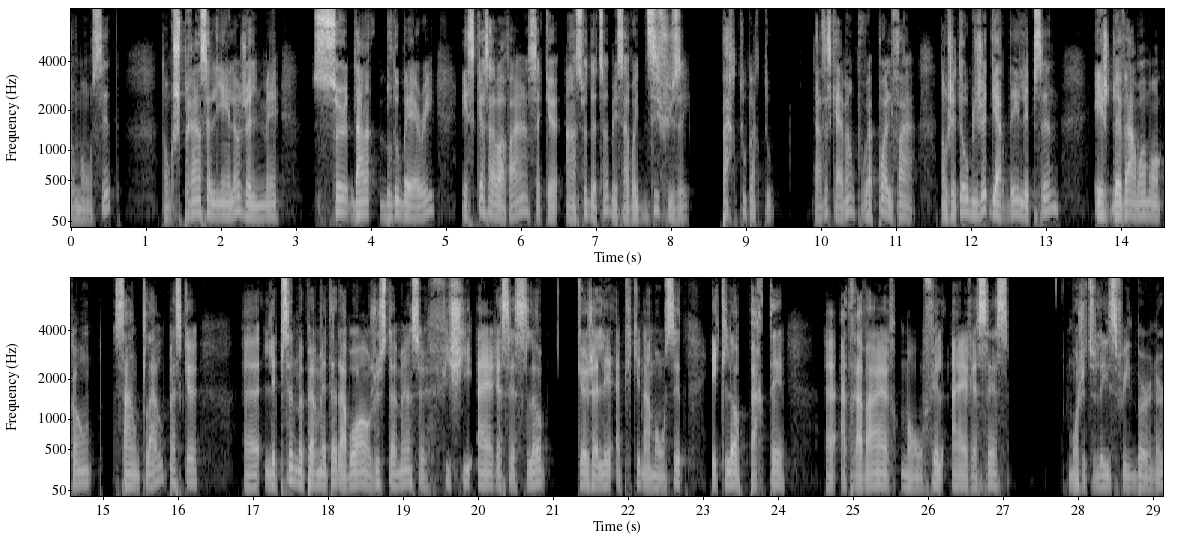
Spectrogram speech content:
mon site. Donc, je prends ce lien-là, je le mets dans Blueberry, et ce que ça va faire, c'est que ensuite de ça, ben, ça va être diffusé partout, partout. Tandis qu'avant, on ne pouvait pas le faire. Donc, j'étais obligé de garder Lipsin et je devais avoir mon compte SoundCloud parce que euh, me permettait d'avoir justement ce fichier RSS-là que j'allais appliquer dans mon site et que là partait euh, à travers mon fil RSS. Moi, j'utilise FeedBurner.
